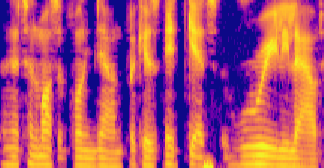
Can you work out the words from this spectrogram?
I'm going to turn the master volume down because it gets really loud.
